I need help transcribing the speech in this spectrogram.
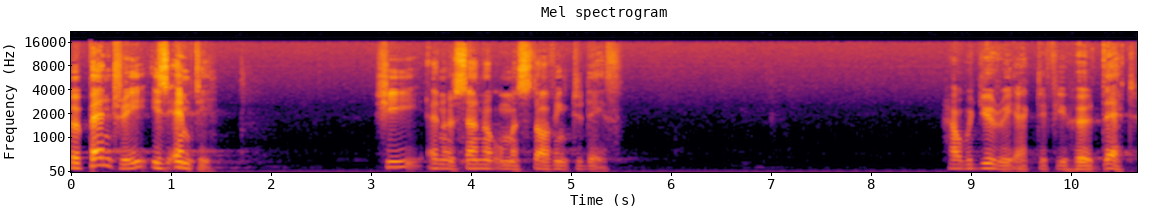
Her pantry is empty. She and her son are almost starving to death. How would you react if you heard that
